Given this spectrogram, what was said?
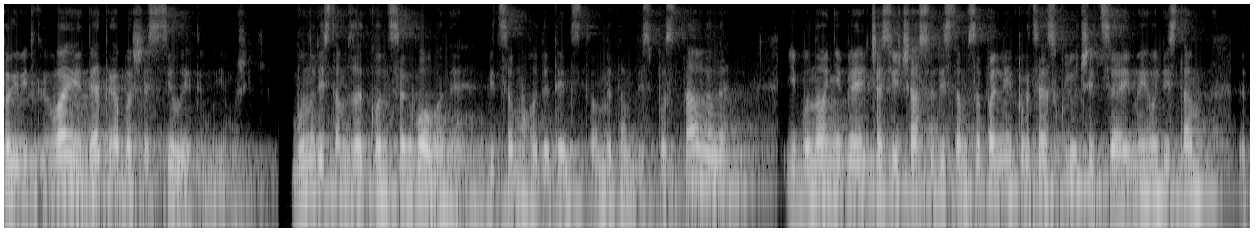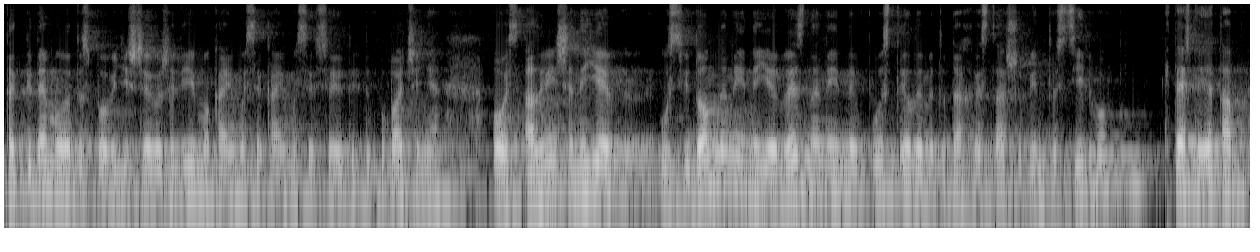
перевідкриває, де треба ще зцілити в моєму житті. Воно десь там законсервоване від самого дитинства. Ми там десь поставили, і воно ніби час від часу десь там запальний процес включиться, і ми його десь там так підемо до сповіді, щиро жаліємо, каємося, каємося, все, до побачення. Ось, але він ще не є усвідомлений, не є визнаний, не впустили ми туди Христа, щоб він то зцілював. І теж той етап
